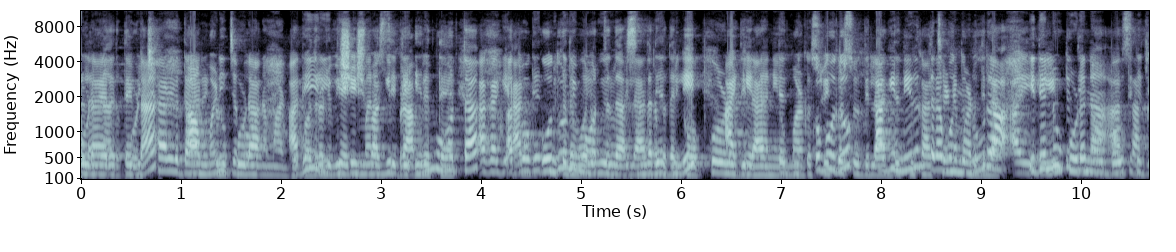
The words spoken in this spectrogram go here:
ಕೂಡ ಇರುತ್ತೆ, ಮಣಿ ಕೂಡ ಅದೇ ವಿಶೇಷವಾಗಿ ಮನಸ್ಥಿತಿ ಇರುತ್ತೆ. ಹಾಗಾಗಿ ಅಥವಾ ಆಧ್ಯಾತ್ಮಿಕದ ಗೋಧೂಳಿ ಮುಹೂರ್ತದ ಸಂದರ್ಭದಲ್ಲಿ ಆಧ್ಯಾತ್ಮಿಕ ನೀವು ಆಧ್ಯಾತ್ಮಿಕ ಮಾಡ್ಕೋಬಹುದು. ಹಾಗೆ ನಿರಂತರ ಒಂದು ಮಾಡೋದಿಲ್ಲ. ನೂರ ಇದೆಲ್ಲೂ ಕೂಡ ನಾವು ಭೌತಿಕ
